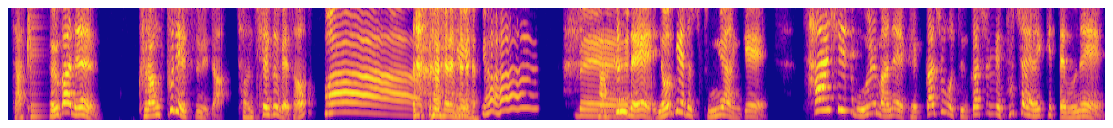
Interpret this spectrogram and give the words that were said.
자, 결과는 그랑프리였습니다. 전체급에서. 와, 네. 자, 근데 여기에서 중요한 게 45일 만에 백가죽을 등가죽에 붙여야 했기 때문에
